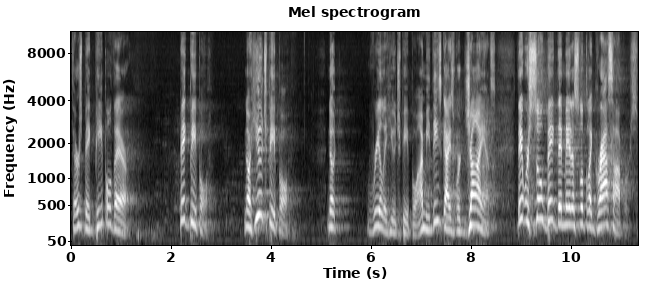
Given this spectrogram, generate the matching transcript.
there's big people there. Big people. No, huge people. No, really huge people. I mean, these guys were giants. They were so big they made us look like grasshoppers.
